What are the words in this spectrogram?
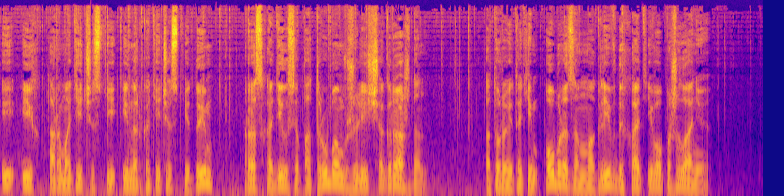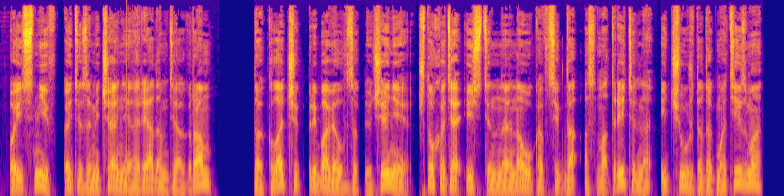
и их ароматический и наркотический дым расходился по трубам в жилища граждан, которые таким образом могли вдыхать его по желанию. Пояснив эти замечания рядом диаграмм, докладчик прибавил в заключение, что хотя истинная наука всегда осмотрительна и чужда догматизма,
